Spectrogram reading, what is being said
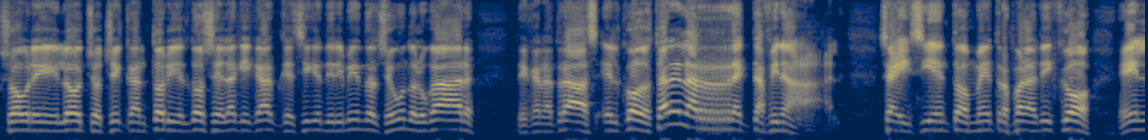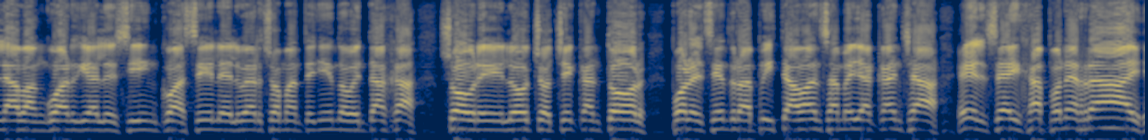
sobre el 8 Che Cantori y el 12 Lucky Cat que siguen dirimiendo el segundo lugar. Dejan atrás el codo. Están en la recta final. 600 metros para el disco. En la vanguardia el 5 Acele el verso manteniendo ventaja sobre el 8 Che Cantor. Por el centro de la pista avanza media cancha. El 6 japonés Rai.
